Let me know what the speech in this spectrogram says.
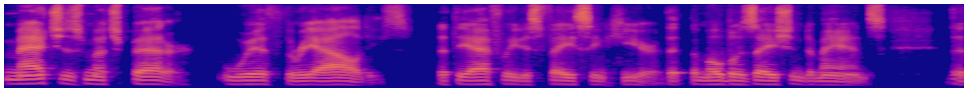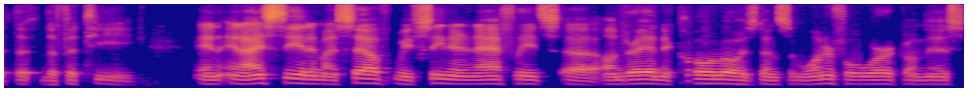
matches much better with the realities that the athlete is facing here that the mobilization demands that the, the fatigue. And, and I see it in myself. We've seen it in athletes. Uh, Andrea Nicolo has done some wonderful work on this,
